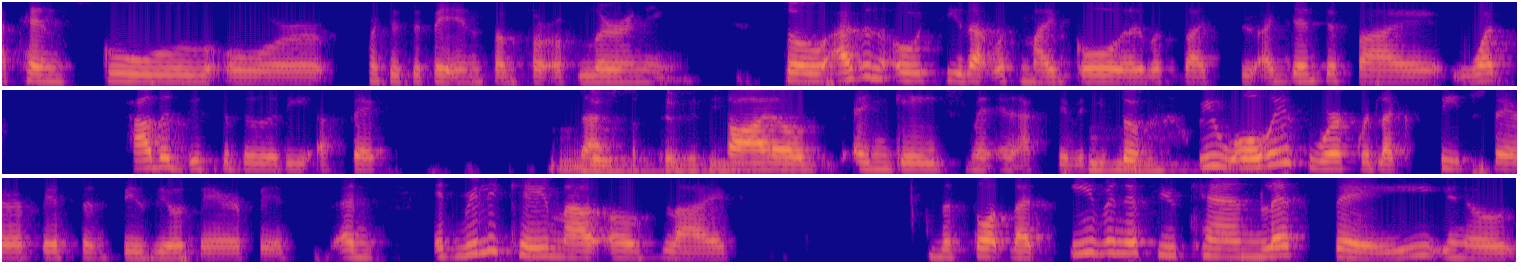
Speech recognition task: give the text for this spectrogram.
attend school or participate in some sort of learning. So as an OT, that was my goal. It was like to identify what how the disability affects that child's engagement in activity. Mm-hmm. So we always work with like speech therapists and physiotherapists. And it really came out of like the thought that even if you can, let's say, you know,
